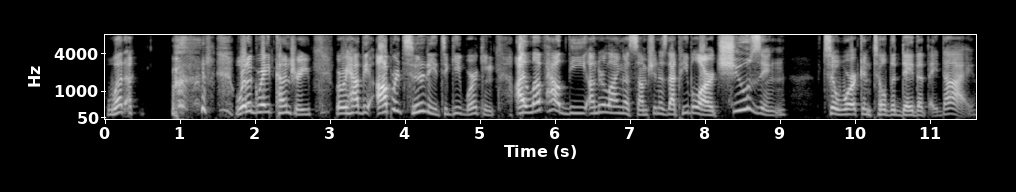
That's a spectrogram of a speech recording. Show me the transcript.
What a what a great country where we have the opportunity to keep working. I love how the underlying assumption is that people are choosing to work until the day that they die.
